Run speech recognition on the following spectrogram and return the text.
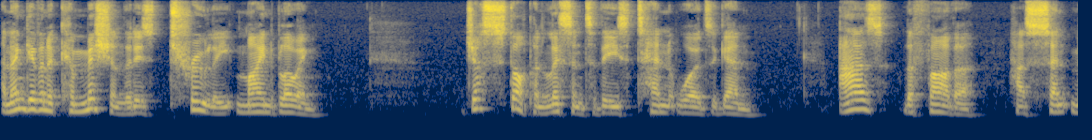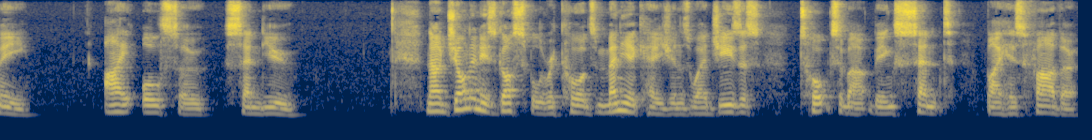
and then given a commission that is truly mind blowing. Just stop and listen to these 10 words again. As the Father has sent me, I also send you. Now, John in his Gospel records many occasions where Jesus talks about being sent by his Father.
